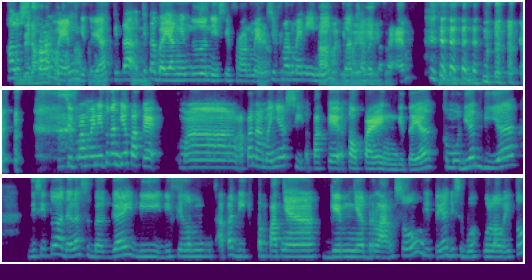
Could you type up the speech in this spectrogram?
Kalau si frontman gitu ya, kita Mm-mm. kita bayangin dulu nih si frontman. Oke, Si frontman ini Ah, lagi buat sobat. PPM, Hmm. si frontman itu kan dia pakai eh, apa namanya si pakai topeng gitu ya. Kemudian dia di situ adalah sebagai di di film apa di tempatnya gamenya berlangsung gitu ya di sebuah pulau itu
